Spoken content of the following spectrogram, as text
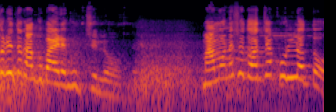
মাত্রই তো কাকু বাইরে ঘুরছিল। মামন এসে দরজা খুললো তো।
